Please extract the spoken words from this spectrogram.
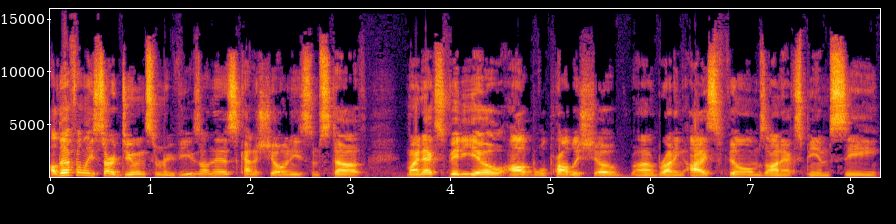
I'll definitely start doing some reviews on this, kind of showing you some stuff. My next video I will probably show uh, running Icefilms on XBMC.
